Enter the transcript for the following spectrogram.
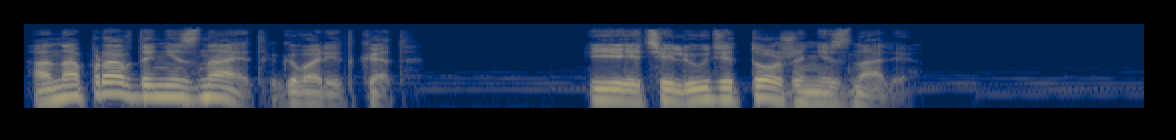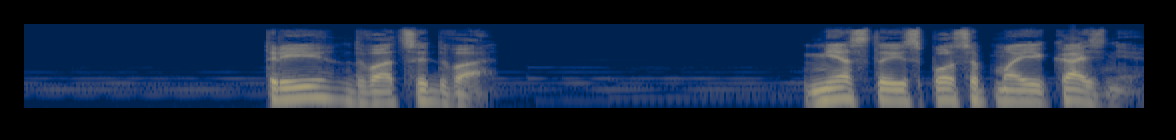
«Она правда не знает», — говорит Кэт. И эти люди тоже не знали. 3.22 Место и способ моей казни.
